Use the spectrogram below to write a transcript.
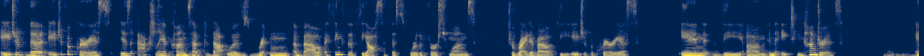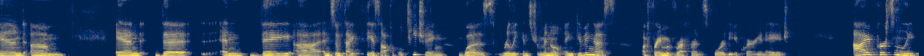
age of the age of aquarius is actually a concept that was written about i think the theosophists were the first ones to write about the age of aquarius in the um, in the 1800s and um, and the and they uh, and so th- theosophical teaching was really instrumental in giving us a frame of reference for the aquarian age. I personally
